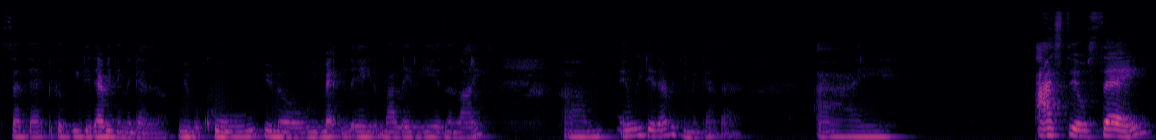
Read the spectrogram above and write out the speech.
said that because we did everything together. We were cool, you know, we met later my later years in life. Um, and we did everything together. I I still say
